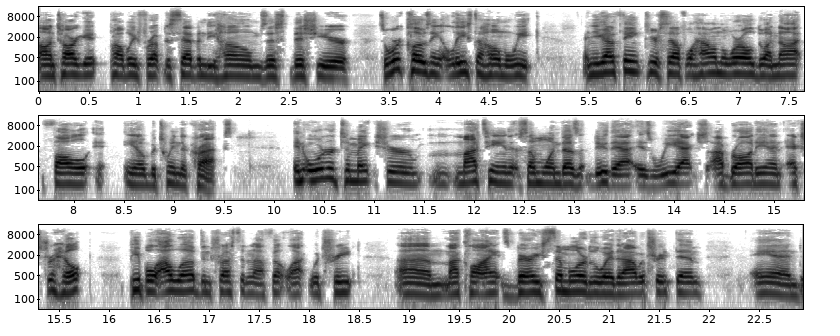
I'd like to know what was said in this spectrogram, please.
on target, probably for up to 70 homes this this year. So we're closing at least a home a week. And you got to think to yourself, well, how in the world do I not fall, you know, between the cracks? In order to make sure my team that someone doesn't do that, is we actually I brought in extra help people I loved and trusted, and I felt like would treat um, my clients very similar to the way that I would treat them, and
